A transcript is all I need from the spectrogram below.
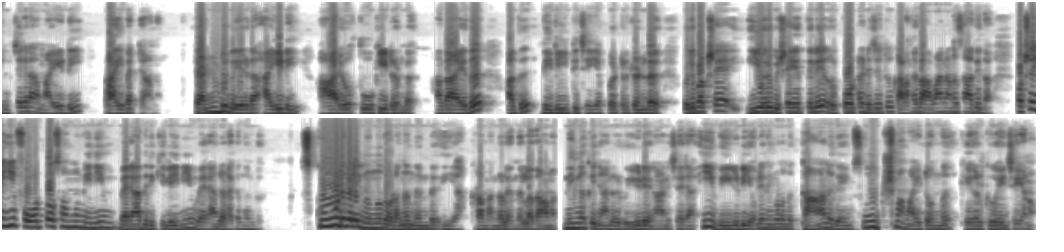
ഇൻസ്റ്റഗ്രാം ഐ ഡി പ്രൈവറ്റ് ആണ്. രണ്ട് പേരുടെ ഐ ഡി ആരോ തൂക്കിയിട്ടുണ്ട്. അതായത് അത് ഡിലീറ്റ് ചെയ്യപ്പെട്ടിട്ടുണ്ട്. ഒരുപക്ഷെ ഈ ഒരു വിഷയത്തിൽ റിപ്പോർട്ട് അടിച്ചിട്ട് കളഞ്ഞതാവാനാണ് സാധ്യത. പക്ഷെ ഈ ഫോട്ടോസ് ഒന്നും ഇനിയും വരാതിരിക്കില്ല. ഇനിയും വരാൻ കിടക്കുന്നുണ്ട്. സ്കൂളുകളിൽ നിന്ന് തുടങ്ങുന്നുണ്ട് ഈ അക്രമങ്ങൾ എന്നുള്ളതാണ്. നിങ്ങൾക്ക് ഞാനൊരു വീഡിയോ കാണിച്ചു തരാം. ഈ വീഡിയോ നിങ്ങളൊന്ന് കാണുകയും സൂക്ഷ്മമായിട്ടൊന്ന് കേൾക്കുകയും ചെയ്യണം.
